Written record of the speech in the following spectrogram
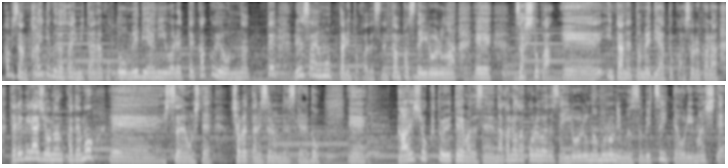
ハビさん書いてくださいみたいなことをメディアに言われて書くようになって連載を持ったりとかですね単発でいろいろな、えー、雑誌とか、えー、インターネットメディアとかそれからテレビラジオなんかでも、えー、出演をして喋ったりするんですけれど、えー外食というテーマですね。なかなかこれはですねいろいろなものに結びついておりまして、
